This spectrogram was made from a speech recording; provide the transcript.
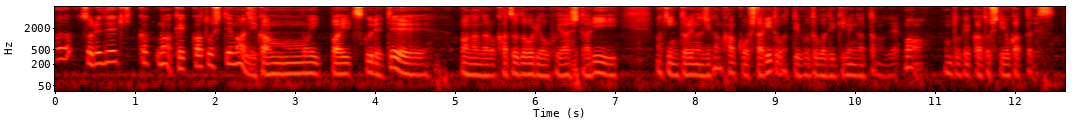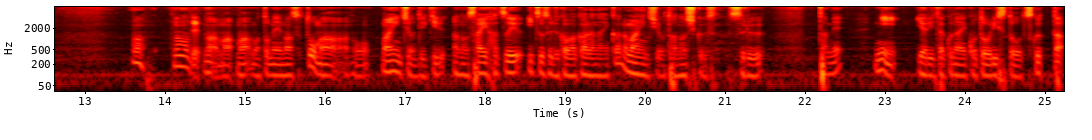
まあ、それできっか、まあ、結果としてまあ時間もいっぱい作れてまあ、なんだろう活動量を増やしたり、まあ、筋トレの時間確保したりとかっていうことができるようになったのでまあ本当結果として良かったです。まあなので、まあまあまあ、まとめますと、まあ、あの毎日をできるあの再発いつするかわからないから毎日を楽しくするためにやりたくないことをリストを作った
